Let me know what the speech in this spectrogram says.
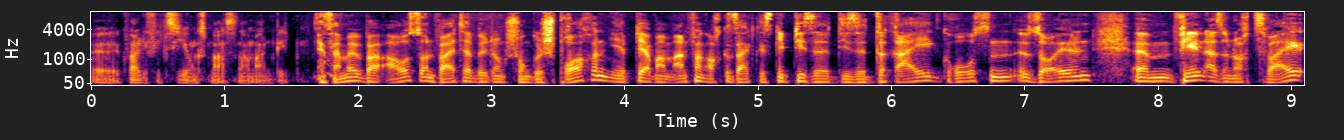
äh, Qualifizierungsmaßnahmen anbieten. Jetzt haben wir über Aus- und Weiterbildung schon gesprochen. Ihr habt ja am Anfang auch gesagt, es gibt diese, diese drei großen Säulen. Ähm, fehlen also noch zwei,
